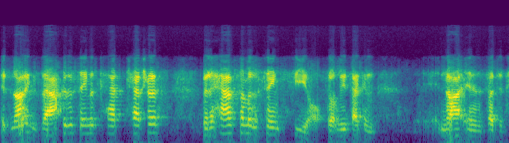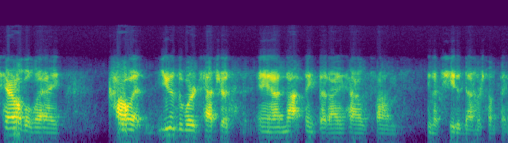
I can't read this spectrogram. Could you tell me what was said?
It's not exactly the same as Tetris, but it has some of the same feel. So at least I can, not in such a terrible way, call it, use the word Tetris and not think that I have um, you know, cheated them or something.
